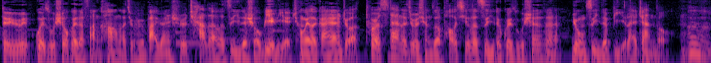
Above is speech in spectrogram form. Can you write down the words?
对于贵族社会的反抗呢，就是把原诗插在了自己的手臂里，成为了感染者。托尔斯泰呢，就是选择抛弃了自己的贵族身份，用自己的笔来战斗。嗯。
